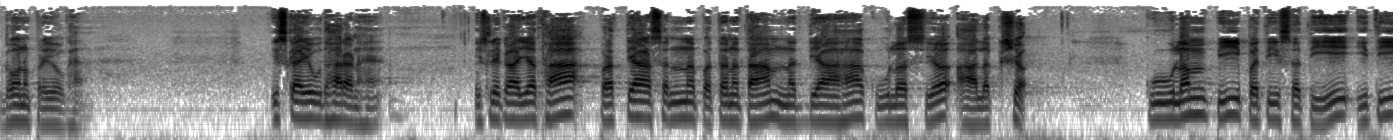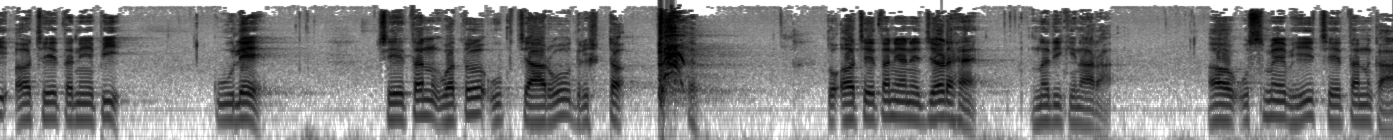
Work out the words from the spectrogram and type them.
गौण प्रयोग है। इसका ये उदाहरण है। इसलिए कहा, यथा प्रत्यासन्न पतनताम नद्या कूलस्य आलक्ष्य। कूलम पीपति सती इति अचेतनेपि। कूले। चेतनवत उपचारो दृष्ट। तो अचेतन यानी जड़ है, नदी किनारा। और उसमें भी चेतन का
